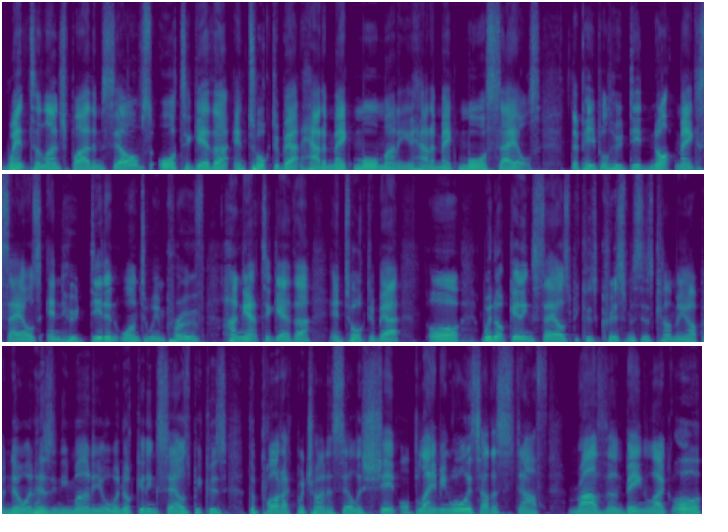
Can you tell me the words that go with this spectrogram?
went to lunch by themselves or together and talked about how to make more money and how to make more sales. The people who did not make sales and who didn't want to improve hung out together and talked about, oh, we're not getting sales because Christmas is coming up and no one has any money, or we're not getting sales because the product we're trying to sell is shit, or blaming all this other stuff rather than being like, oh,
